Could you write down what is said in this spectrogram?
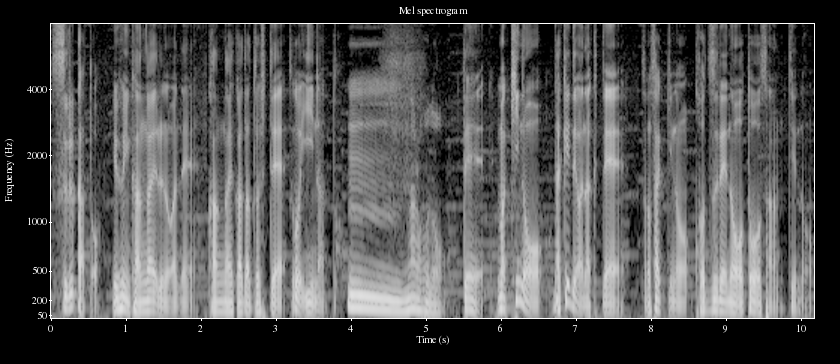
するかというふうに考えるのはね考え方としてすごいいいなと。うんなるほど。で、まあ、機能だけではなくてそのさっきの子連れのお父さんっていうの、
